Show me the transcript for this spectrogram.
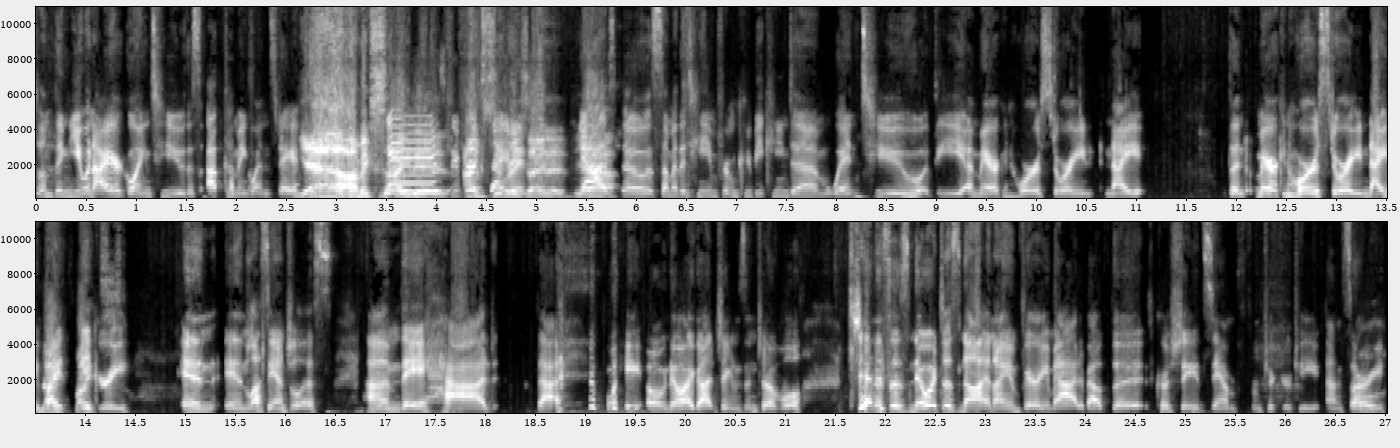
Something you and I are going to this upcoming Wednesday. Yeah, I'm excited. super I'm super excited. excited. Yeah. Yeah. So some of the team from Creepy Kingdom went to the American Horror Story night, the American Horror Story Night, Night Bites. Bakery in in Los Angeles. Um, they had that. wait, oh no, I got James in trouble. Shannon says, "No, it does not," and I am very mad about the crocheted Sam from Trick or Treat. I'm sorry.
